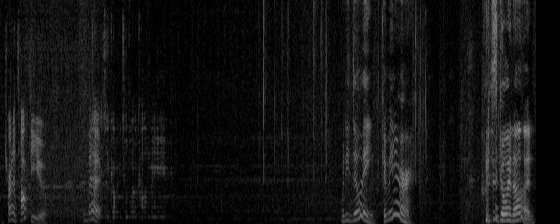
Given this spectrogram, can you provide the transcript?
I'm trying to talk to you. Come back. What are you doing? Come here. What is going on?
